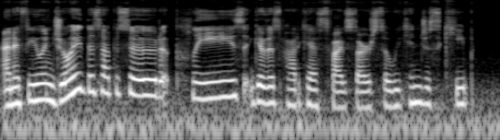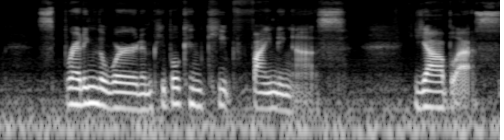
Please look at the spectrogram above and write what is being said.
And if you enjoyed this episode, please give this podcast five stars so we can just keep spreading the word and people can keep finding us. Yah bless.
